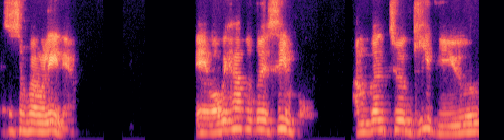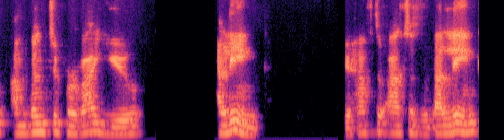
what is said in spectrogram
This is un juego en línea. Eh, what we have to do is simple. I'm going to give you, I'm going to provide you a link. You have to access that link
